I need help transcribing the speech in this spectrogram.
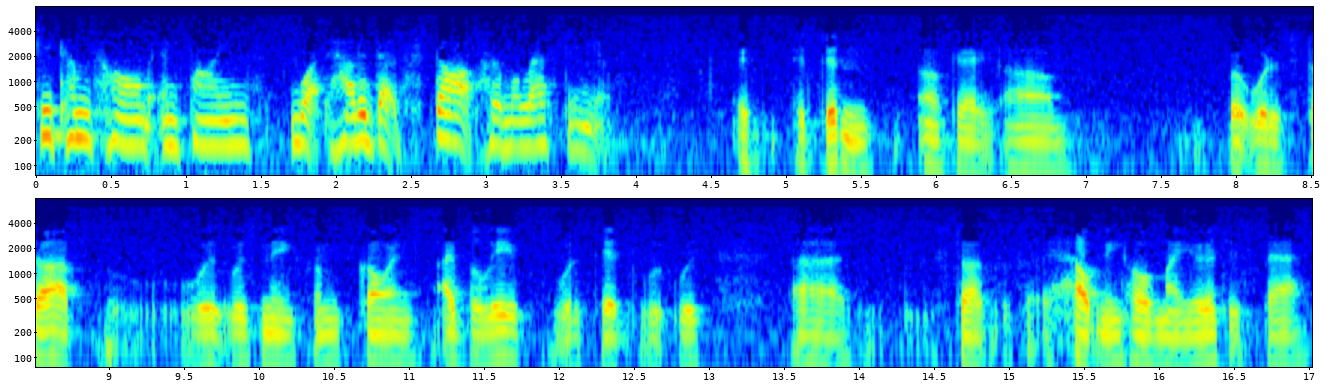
she comes home and finds what? How did that stop her molesting you? It it didn't. Okay, um, but what it stopped was, was me from going. I believe what it did wa- was uh, stop help me hold my urges back,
